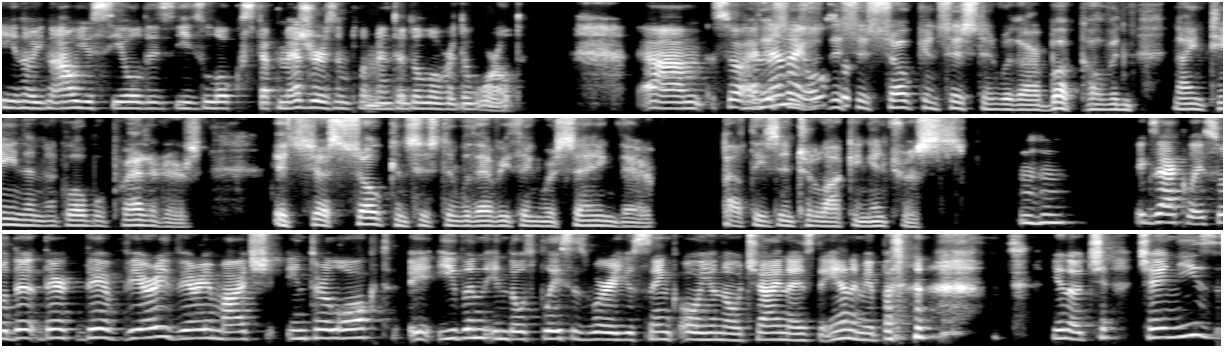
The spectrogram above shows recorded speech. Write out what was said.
you know now you see all these these lockstep measures implemented all over the world. Um, so, and then is, I also this is so consistent with our book, COVID nineteen and the global predators. It's just so consistent with everything we're saying there about these interlocking interests. Mm-hmm. Exactly. So they're, they're they're very very much interlocked, even in those places where you think, oh, you know, China is the enemy, but you know, Ch- Chinese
